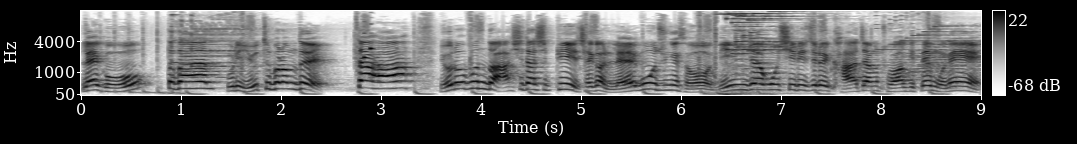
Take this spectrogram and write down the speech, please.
레고 따단 우리 유튜버 여러분들 따하 여러분도 아시다시피 제가 레고 중에서 닌자고 시리즈를 가장 좋아하기 때문에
